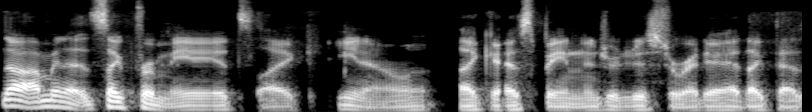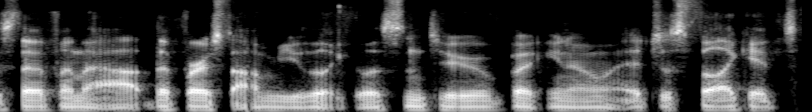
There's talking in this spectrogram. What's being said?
No, I mean it's like for me, it's like you know, like guess being introduced to Radiohead, like that's definitely the the first album you like listen to. But you know, it just felt like it's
